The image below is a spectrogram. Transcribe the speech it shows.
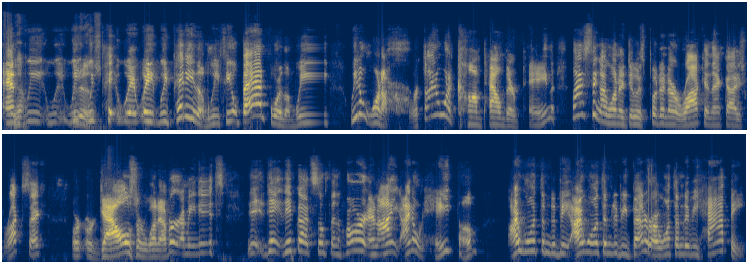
And Yeah, we we we, we, we, we we pity them. We feel bad for them. We we don't want to hurt them. I don't want to compound their pain. Last thing I want to do is put in a rock in that guy's rucksack or, or gals or whatever. I mean, it's they, they've got something hard, and I I don't hate them. I want them to be I want them to be better. I want them to be happy.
